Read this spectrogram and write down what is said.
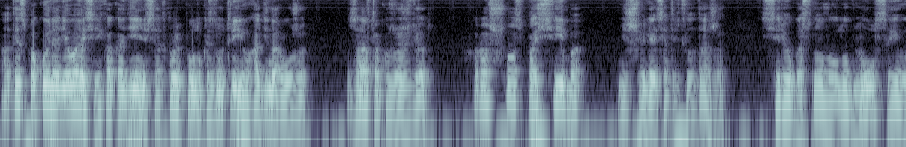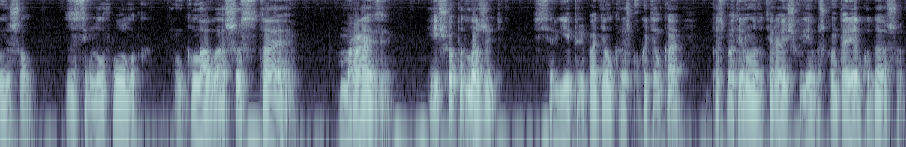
А ты спокойно одевайся, и как оденешься, открой полок изнутри и выходи наружу. Завтрак уже ждет». «Хорошо, спасибо», – не шевелясь ответил даже. Серега снова улыбнулся и вышел, застегнув полок. Глава шестая. Мрази. Еще подложить? Сергей приподнял крышку котелка и посмотрел на вытирающую хлебушком тарелку Дашу,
